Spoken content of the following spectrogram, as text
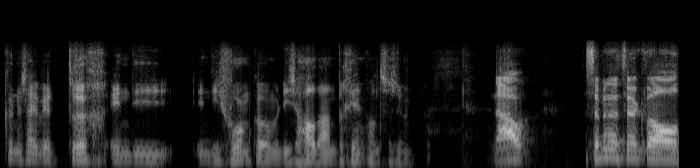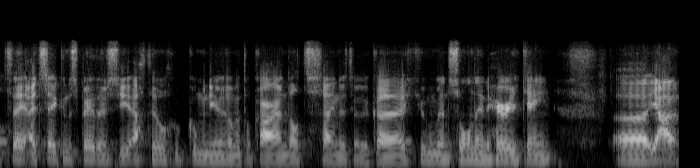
kunnen zij weer terug in die, in die vorm komen die ze hadden aan het begin van het seizoen? Nou, ze hebben natuurlijk wel twee uitstekende spelers die echt heel goed combineren met elkaar. En dat zijn natuurlijk uh, Heung-Min Son en Harry Kane. Uh, ja,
